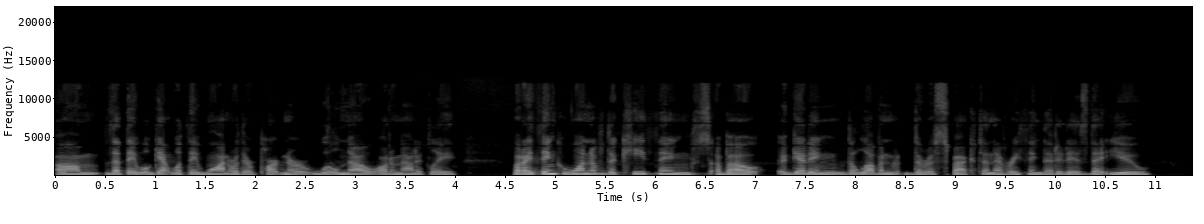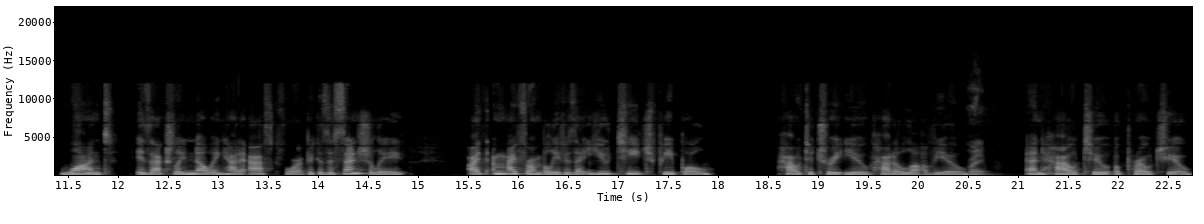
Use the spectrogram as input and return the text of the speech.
um that they will get what they want or their partner will know automatically but I think one of the key things about uh, getting the love and the respect and everything that it is that you want is actually knowing how to ask for it. Because essentially, I, my firm belief is that you teach people how to treat you, how to love you, right. and how to approach you.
